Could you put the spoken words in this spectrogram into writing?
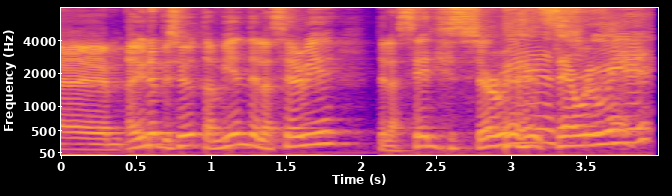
Eh, hay un episodio también de la serie, de la serie, serie, Serie.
